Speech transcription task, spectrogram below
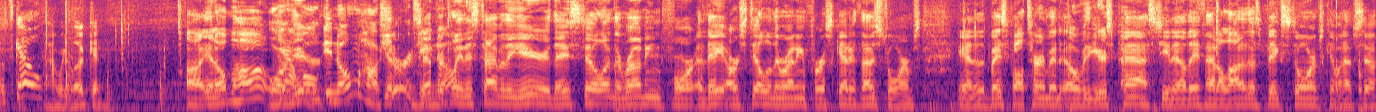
Let's go. How we looking? Uh, in Omaha or yeah, here? well, in Omaha, Yeah, sure. You typically, know? this time of the year, they still in the running for. They are still in the running for scattered thunderstorms. And in the baseball tournament over the years past, you know, they've had a lot of those big storms coming up. So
